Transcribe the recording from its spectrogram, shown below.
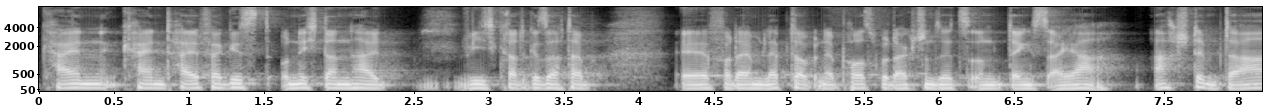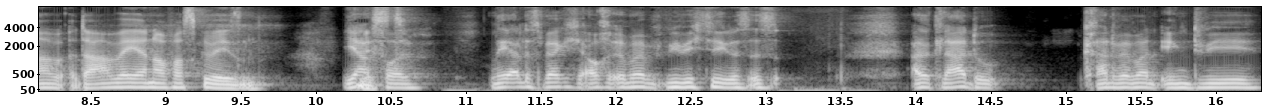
kein, kein Teil vergisst und nicht dann halt, wie ich gerade gesagt habe, äh, vor deinem Laptop in der Post-Production sitzt und denkst, ah ja, ach stimmt, da, da wäre ja noch was gewesen. Ja, Mist. voll. Nee, das merke ich auch immer, wie wichtig das ist. Also klar, du, gerade wenn man irgendwie,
